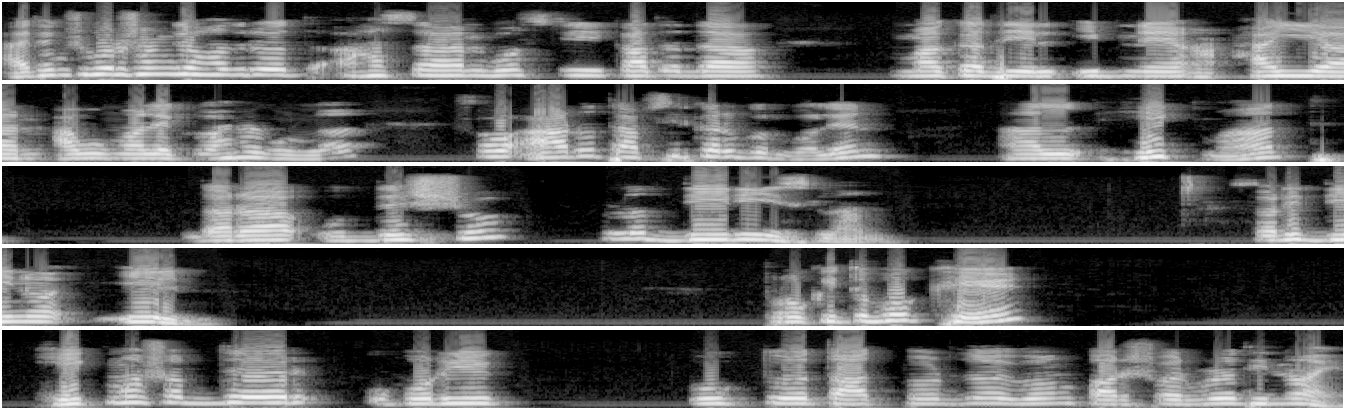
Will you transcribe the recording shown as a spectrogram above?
আয়াতংশ প্রসঙ্গে হাসান বসরি কাতাদা, মাকাদিল, ইবনে হাইয়ান, আবু মালিক, রাহমাহুল্লাহ সহ আরও তাফসীর কারকগণ বলেন আল হিকমাত দ্বারা উদ্দেশ্য হলো দ্বীন ইসলাম। সরি দিন ও ইলম। প্রকৃতপক্ষে হিকমা শব্দের উপরি উক্ত তাৎপর্য এবং পরস্পর বিরোধী নয়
